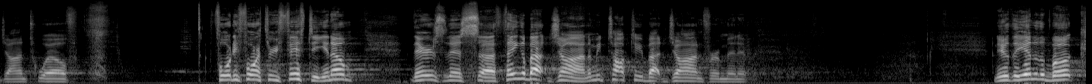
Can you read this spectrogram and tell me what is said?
John 12, 44 through 50. You know, there's this uh, thing about John. Let me talk to you about John for a minute. Near the end of the book,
